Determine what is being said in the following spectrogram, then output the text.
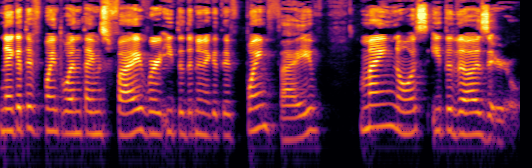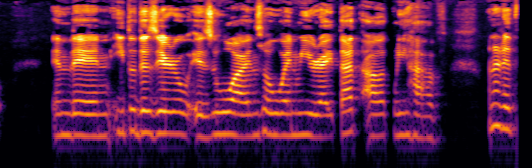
negative 0.1 times 5 or e to the negative 0.5 minus e to the 0. And then e to the 0 is 1. So when we write that out, we have 100,000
